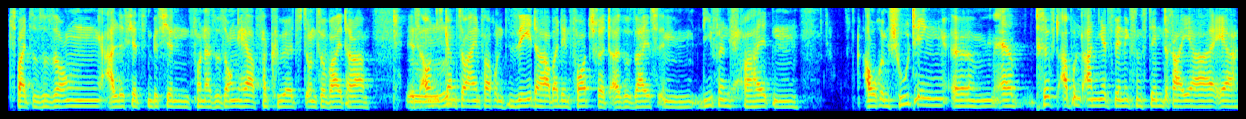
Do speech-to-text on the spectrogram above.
zweite Saison, alles jetzt ein bisschen von der Saison her verkürzt und so weiter. Ist mhm. auch nicht mhm. ganz so einfach und sehe da aber den Fortschritt. Also sei es im Defense-Verhalten, auch im Shooting. Ähm, er trifft ab und an jetzt wenigstens den Dreier. Er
